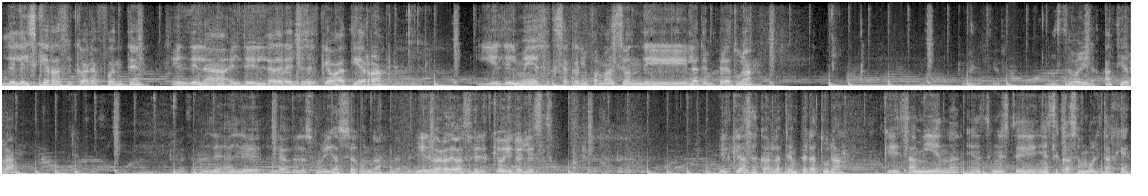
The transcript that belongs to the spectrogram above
De la izquierda se va a la fuente, el de la, el de la derecha es el que va a tierra y el del medio es el que saca la información de la temperatura. Este va a ir a tierra, al de, al de, las amarillas, segunda. Y el verde va a ser el que va a ir al esto. El que va a sacar la temperatura que está midiendo, en este, en este, en este caso en voltaje,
